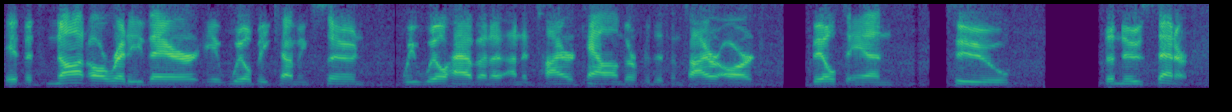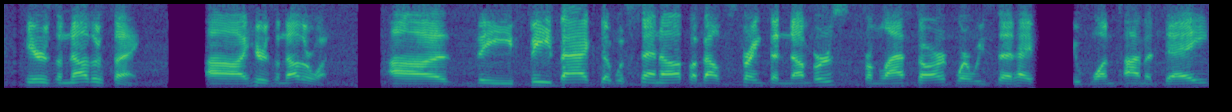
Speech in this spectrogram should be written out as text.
If it's not already there, it will be coming soon. We will have an, an entire calendar for this entire arc built in to the news center. Here's another thing. Uh, here's another one. Uh, the feedback that was sent up about strength in numbers from last arc where we said, hey, one time a day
